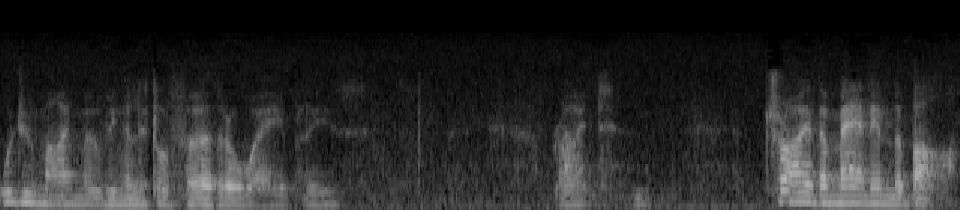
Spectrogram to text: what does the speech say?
Would you mind moving a little further away, please? Right. Try the man in the bath.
